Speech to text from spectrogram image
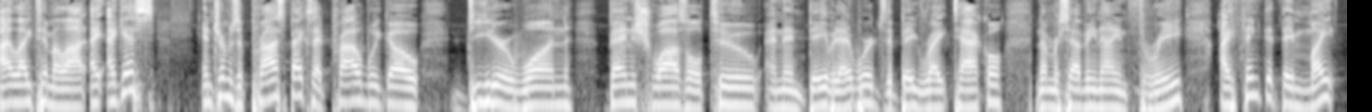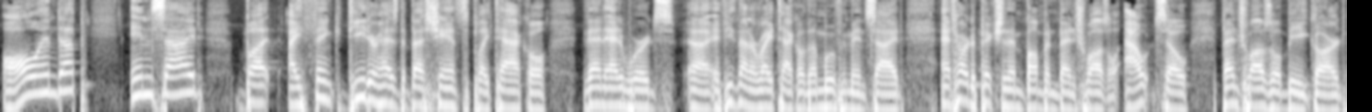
I liked him a lot. I, I guess in terms of prospects, I'd probably go Deiter one, Benzschawel, two, and then David Edwards, the big right tackle, number 79 3. I think that they might all end up inside, but I think Deiter has the best chance to play tackle. Then Edwards, uh, if he's not a right tackle, they'll move him inside. And it's hard to picture them bumping Benzschawel out, so Benzschawel will be guard.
